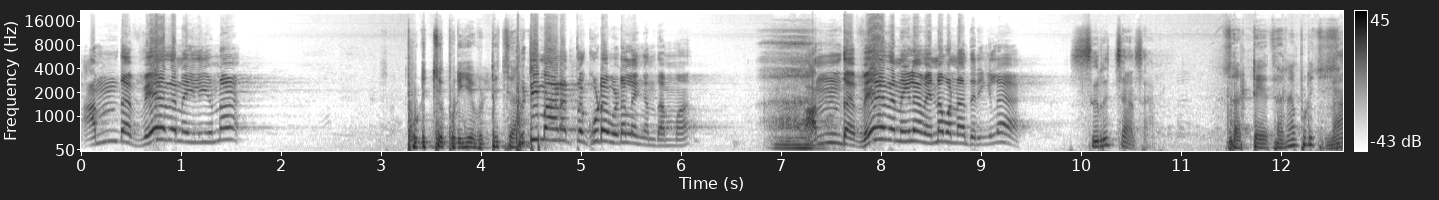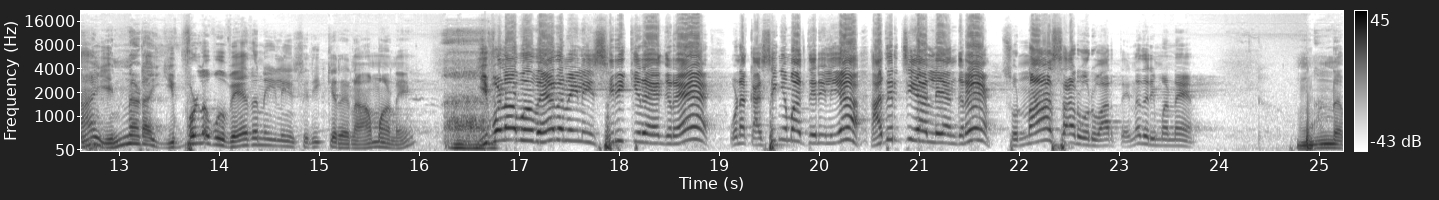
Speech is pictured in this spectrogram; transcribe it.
அந்த வேதனையிலையும் பிடிச்ச பிடிய விட்டுச்சா? பிடிமானத்தை கூட விடலைங்க அந்த அம்மா. அந்த வேதனையில அவன் என்ன பண்ணா தெரியுங்களா? சிரிச்சான் சார். சட்டையை தானே பிடிச்சி? நான் என்னடா இவ்வளவு வேதனையிலையும் சிரிக்கிறேன் ஆமானே இவ்வளவு வேதனையிலையும் சிரிக்கிறேங்கிற உனக்கு அசிங்கமா தெரியலையா? அதிர்ச்சியா இல்லையாங்கிற சொன்னா சார் ஒரு வார்த்தை. என்ன தெரியுமாண்ணே? முன்ன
